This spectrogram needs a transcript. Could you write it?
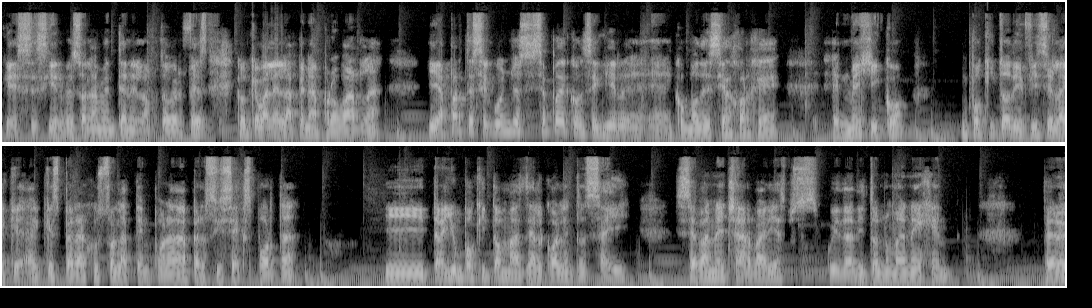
que se sirve solamente en el Oktoberfest. Creo que vale la pena probarla. Y aparte, según yo, sí se puede conseguir, como decía Jorge, en México. Un poquito difícil, hay que, hay que esperar justo la temporada, pero sí se exporta. Y trae un poquito más de alcohol, entonces ahí se van a echar varias, pues cuidadito, no manejen. Pero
